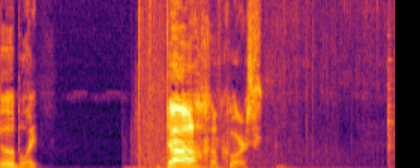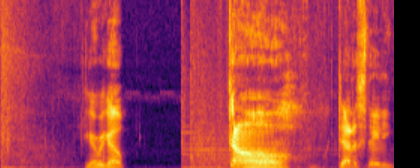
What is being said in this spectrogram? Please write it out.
Oh boy. Duh, of course. Here we go. Oh, devastating.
